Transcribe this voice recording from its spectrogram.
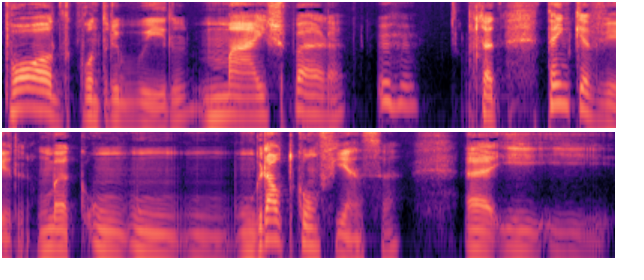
pode contribuir mais para. Uhum. Portanto, tem que haver uma, um, um, um, grau de confiança, uh, e,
